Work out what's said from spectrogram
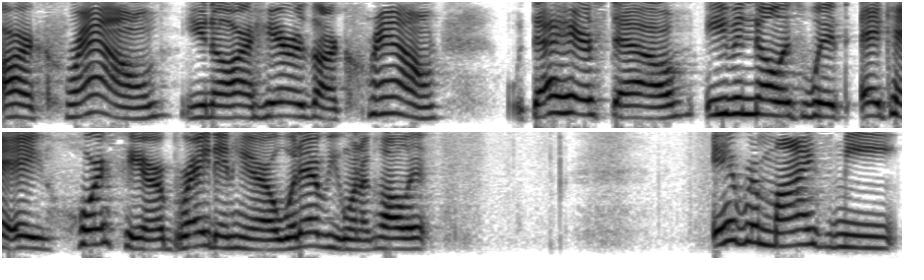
our crown, you know, our hair is our crown. With that hairstyle, even though it's with aka horse hair, braiding hair, or whatever you want to call it, it reminds me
